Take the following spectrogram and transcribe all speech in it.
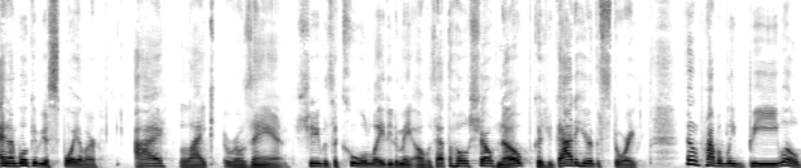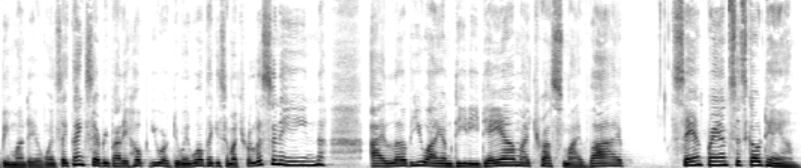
And I will give you a spoiler. I like Roseanne. She was a cool lady to me. Oh, was that the whole show? Nope, because you got to hear the story. It'll probably be, well, it'll be Monday or Wednesday. Thanks, everybody. Hope you are doing well. Thank you so much for listening. I love you. I am Dee Dee Dam. I trust my vibe. San Francisco Dam.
